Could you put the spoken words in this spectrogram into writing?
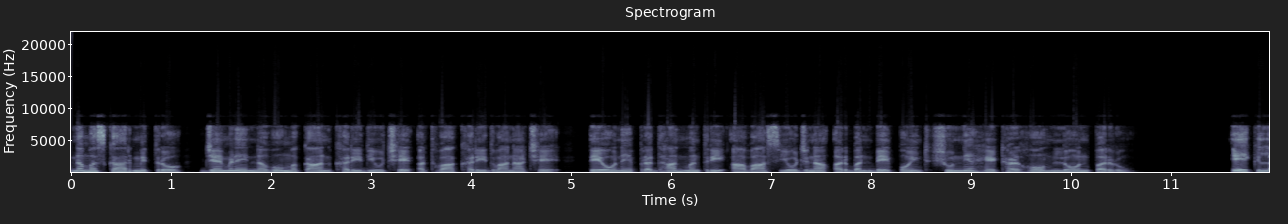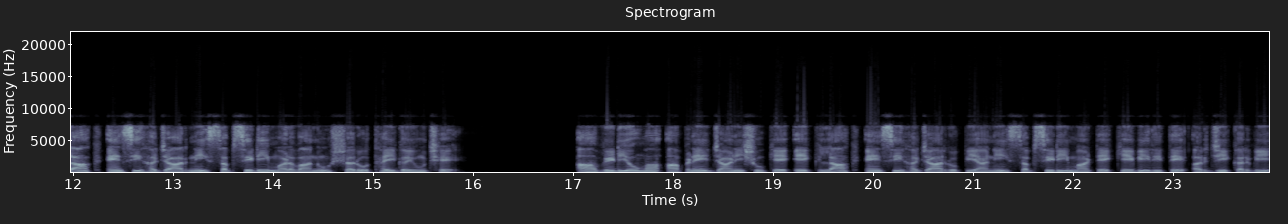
નમસ્કાર મિત્રો, જેમણે નવું મકાન ખરીદ્યું છે અથવા ખરીદવાના છે, તેઓને પ્રધાનમંત્રી આવાસ યોજના અર્બન બે પોઈન્ટ શૂન્ય હેઠળ હોમ લોન પર રૂ એક લાખ એંસી હજારની સબસિડી મળવાનું શરૂ થઈ ગયું છે. આ વિડિયોમાં આપણે જાણીશું કે એક લાખ એંસી હજાર રૂપિયાની સબસિડી માટે કેવી રીતે અરજી કરવી,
